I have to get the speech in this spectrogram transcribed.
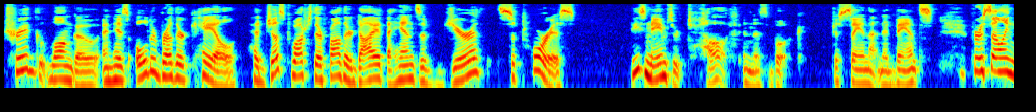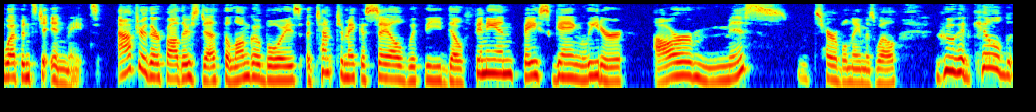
Trig Longo and his older brother Kale had just watched their father die at the hands of Jareth Sartoris. These names are tough in this book. Just saying that in advance. For selling weapons to inmates. After their father's death, the Longo boys attempt to make a sale with the Delphinian face gang leader, Aur Myss, terrible name as well, who had killed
